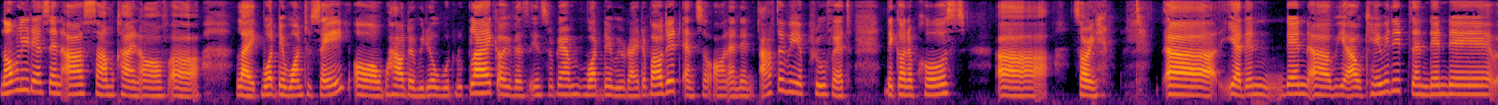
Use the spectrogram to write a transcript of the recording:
normally they send us some kind of uh like what they want to say or how the video would look like or if it's instagram what they will write about it and so on. And then after we approve it they're gonna post uh sorry uh yeah then then uh we are okay with it. And then they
